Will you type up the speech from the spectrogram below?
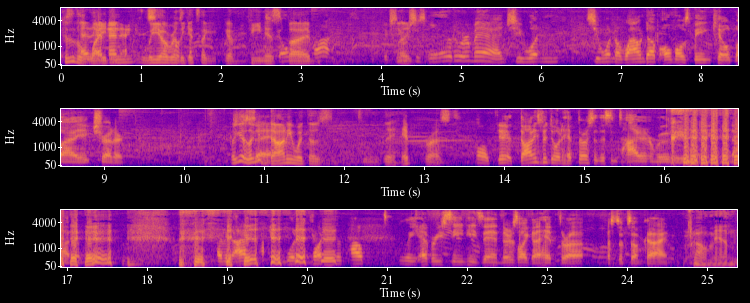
Because of the And- and- lighting, and- Leo really gets like a Venus vibe. If she was just loyal to her man, she wouldn't. She wouldn't have wound up almost being killed by Shredder. Look at look Say. at Donnie with those the hip thrust. Oh, dude, Donnie's been doing hip thrusts in this entire movie. I mean, I, I would have pointed out basically every scene he's in. There's like a hip thrust of some kind. Oh man,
